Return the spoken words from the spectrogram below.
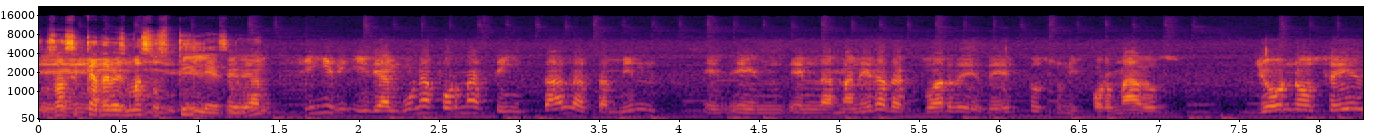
los hace cada vez más hostiles, ¿no? Sí, y de alguna forma se instala también en, la manera de actuar de, estos uniformados. Yo no sé,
